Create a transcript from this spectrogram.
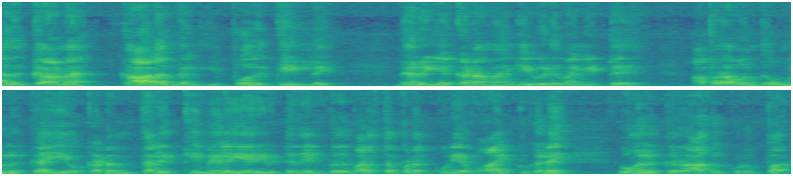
அதுக்கான காலங்கள் இப்போதைக்கு இல்லை. நிறைய கடன் வாங்கி வீடு வாங்கிட்டு அப்புறம் வந்து உங்களுக்கு ஐயோ கடன் தலைக்கு மேலே ஏறிவிட்டது என்பது வருத்தப்படக்கூடிய வாய்ப்புகளை உங்களுக்கு ராகு கொடுப்பார்.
